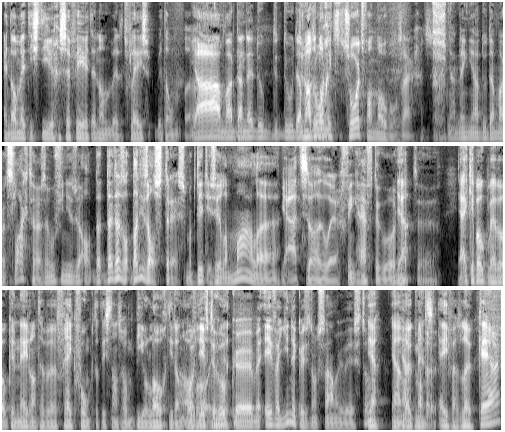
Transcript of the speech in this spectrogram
en dan werd die stier geserveerd en dan werd het vlees werd dan. eh, Ja, maar dan eh, doe, doe, doe dan Toen maar had het nog iets soort van nobels ergens. Pff, Dan denk je, ja, doe dan maar het slachthuis. Dan hoef je niet zo al, dat, dat, is al, dat is al stress. Maar dit is helemaal, eh, Ja, het is wel heel erg. vind ik heftig hoor. Ja. Dat, Ja, ik heb ook, we hebben ook in Nederland hebben we Freek Vonk, dat is dan zo'n bioloog die dan oh, overal. die heeft toch ook eh, met Eva Jinek is nog samen geweest, toch? Ja, ja, leuk wat, mens. eh, Eva is leuk. Ken je haar?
